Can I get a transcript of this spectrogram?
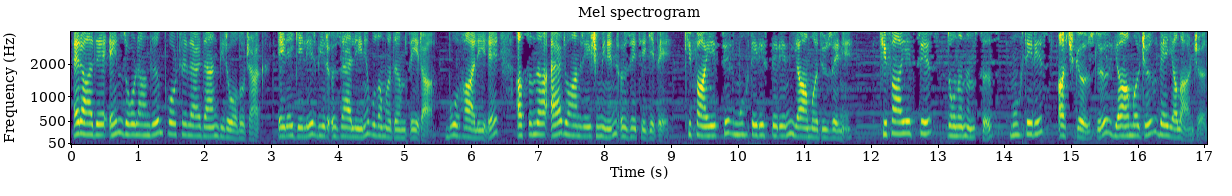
Herhalde en zorlandığım portrelerden biri olacak. Ele gelir bir özelliğini bulamadım zira. Bu haliyle aslında Erdoğan rejiminin özeti gibi. Kifayetsiz muhterislerin yağma düzeni. Kifayetsiz, donanımsız, muhteris, açgözlü, yağmacı ve yalancı.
